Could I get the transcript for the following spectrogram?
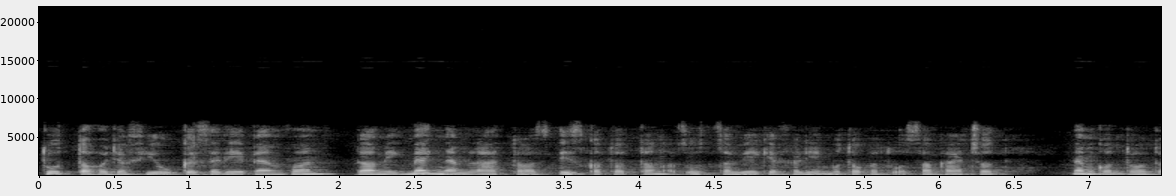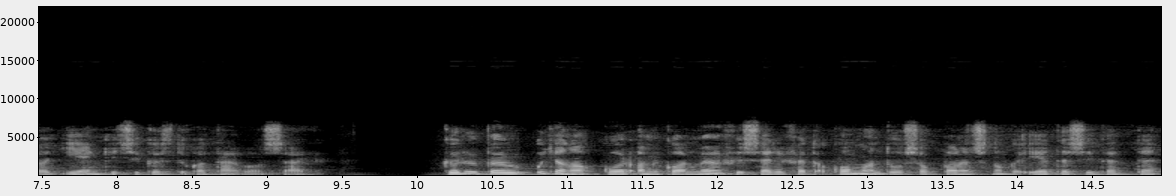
Tudta, hogy a fiú közelében van, de amíg meg nem látta az izgatottan az utca vége felé mutogató szakácsot, nem gondolta, hogy ilyen kicsi köztük a távolság. Körülbelül ugyanakkor, amikor Murphy serifet a kommandósok parancsnoka értesítette,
